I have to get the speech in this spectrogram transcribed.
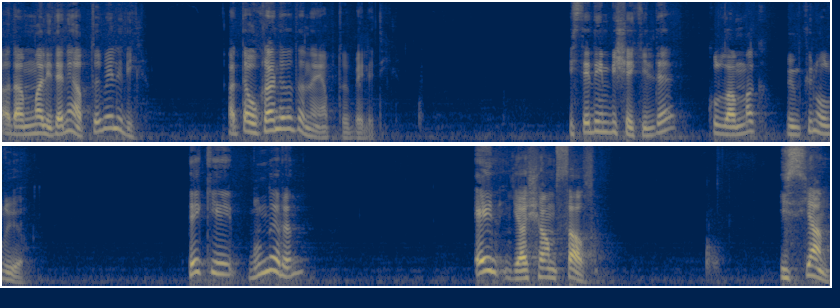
Adam Mali'de ne yaptığı belli değil. Hatta Ukrayna'da da ne yaptığı belli değil. İstediğin bir şekilde kullanmak mümkün oluyor. Peki bunların en yaşamsal isyan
